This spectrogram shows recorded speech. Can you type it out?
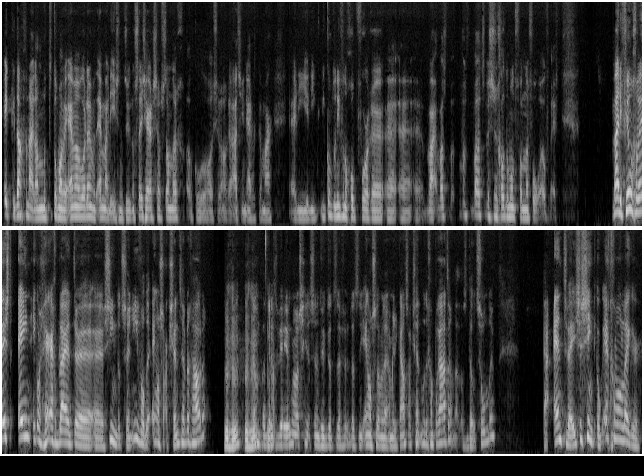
ik dacht van nou, dan moet het toch maar weer Emma worden. Want Emma die is natuurlijk nog steeds erg zelfstandig. Ook al is ze wel een relatie en dergelijke. Maar die, die, die komt er in ieder geval nog op voor waar, wat, wat, wat ze een grote mond van vol over heeft. Maar die film geweest. Eén, ik was heel erg blij te zien dat ze in ieder geval de Engelse accent hebben gehouden. Mhm, Hè, want dat, ja. dat wil je ook nog zien dat ze natuurlijk dat, dat die Engelsen dan met een Amerikaans accent moeten gaan praten. Nou, dat is doodzonde. Ja, en twee, ze zingt ook echt gewoon lekker.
